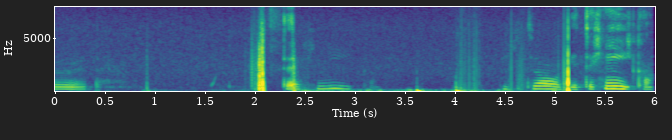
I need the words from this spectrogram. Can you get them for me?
Kurde. Technika. Widzowie, technika.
